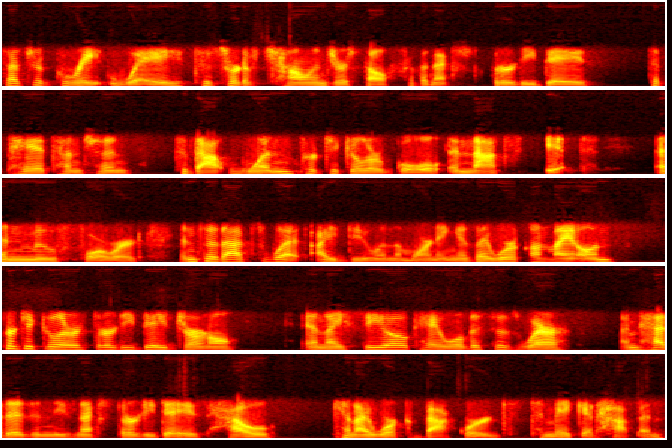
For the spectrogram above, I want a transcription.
such a great way to sort of challenge yourself for the next 30 days to pay attention to that one particular goal and that's it. And move forward. And so that's what I do in the morning is I work on my own particular 30-day journal and I see okay, well this is where I'm headed in these next 30 days. How can I work backwards to make it happen?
